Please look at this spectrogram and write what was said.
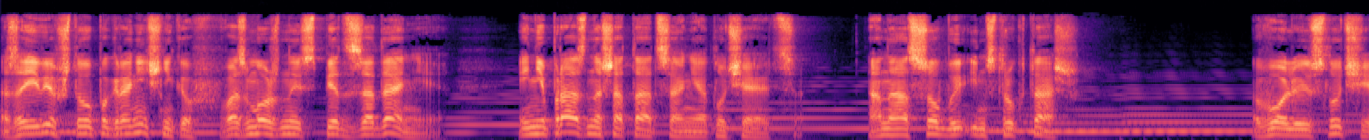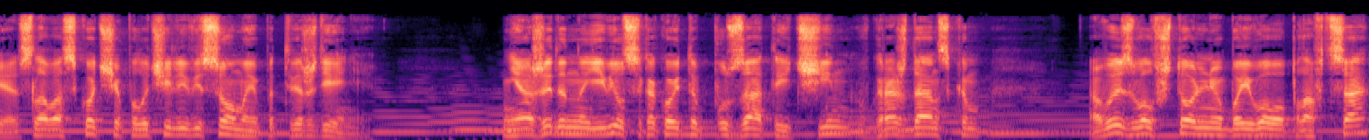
заявив, что у пограничников возможны спецзадания, и не праздно шататься они отлучаются, а на особый инструктаж. Волею случая слова Скотча получили весомое подтверждение. Неожиданно явился какой-то пузатый чин в гражданском, вызвал в штольню боевого пловца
